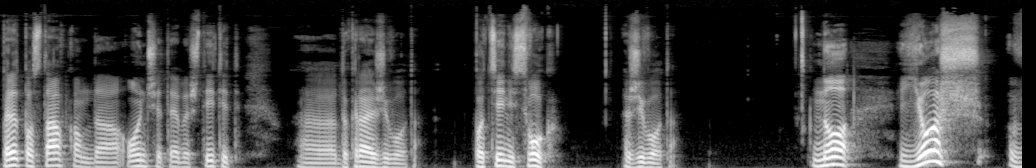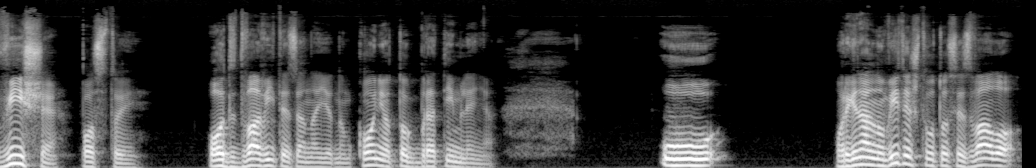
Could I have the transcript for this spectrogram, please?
pretpostavkom da on će tebe štititi e, do kraja života. Po cijeni svog života. No, još više postoji od dva viteza na jednom konju, od tog bratimljenja. U originalnom viteštvu to se zvalo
